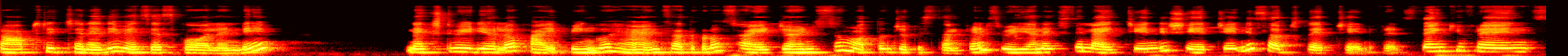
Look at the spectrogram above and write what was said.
టాప్ స్టిచ్ అనేది వేసేసుకోవాలండి. నెక్స్ట్ వీడియోలో పైపింగ్ హ్యాండ్స్ అతకడం సైడ్ జాయింట్స్ మొత్తం చూపిస్తాను ఫ్రెండ్స్. వీడియో నచ్చితే లైక్ చేయండి షేర్ చేయండి సబ్స్క్రైబ్ చేయండి ఫ్రెండ్స్. Thank friends.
